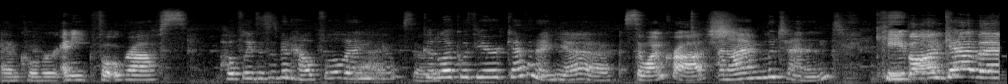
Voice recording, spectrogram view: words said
um, cover. Any photographs. Hopefully this has been helpful and Yeah, so. good luck with your Kevining. Yeah. So I'm Crash. And I'm Lieutenant. Keep on Kevin.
